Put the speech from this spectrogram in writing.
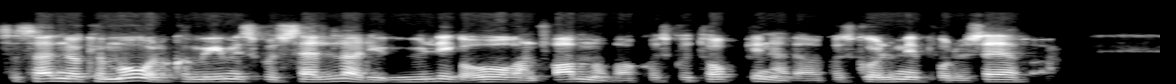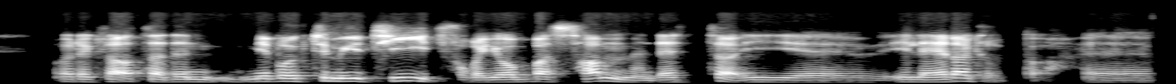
Så satte vi noen mål hvor mye vi skulle selge de ulike årene framover. Hvor skulle toppene være, hvor skulle vi produsere. Og det er klart at Vi brukte mye tid for å jobbe sammen dette i, eh, i ledergruppa. Eh,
